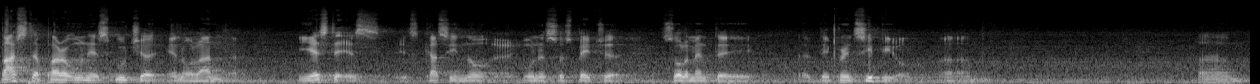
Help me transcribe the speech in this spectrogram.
basta para una escucha en Holanda. Y este es, es casi no eh, una sospecha solamente eh, de principio. Um, um.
